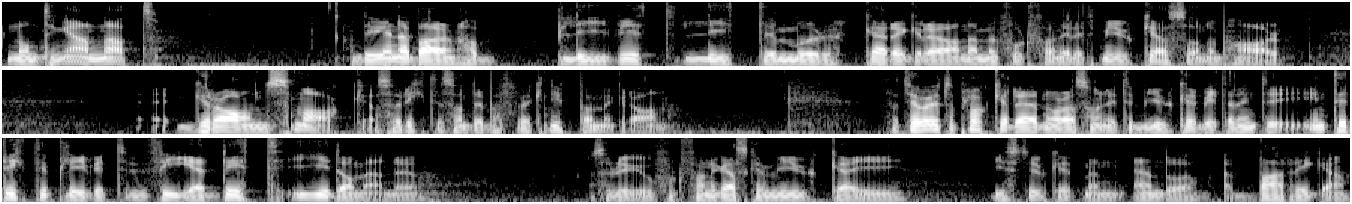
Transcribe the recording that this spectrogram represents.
någonting annat. Det är när barren har blivit lite mörkare gröna men fortfarande lite mjuka som de har eh, gransmak, alltså riktigt som det man förknippar med gran. Så jag var ute och plockade några sådana lite mjukare bitar. Inte, inte riktigt blivit vedigt i dem ännu. Så det är fortfarande ganska mjuka i, i stuket men ändå barriga.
